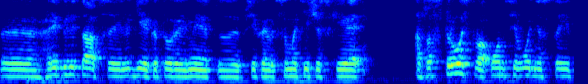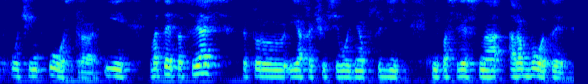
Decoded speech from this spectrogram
э, реабилитации людей, которые имеют э, психосоматические расстройства, он сегодня стоит очень остро. И вот эта связь, которую я хочу сегодня обсудить, непосредственно работы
